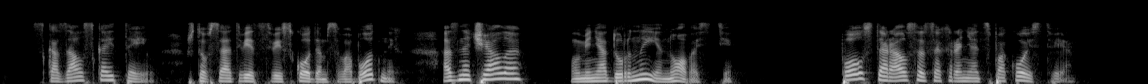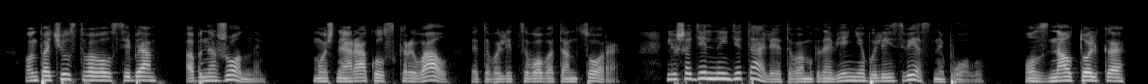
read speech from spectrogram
— сказал Скайтейл, что в соответствии с кодом свободных означало «у меня дурные новости». Пол старался сохранять спокойствие. Он почувствовал себя обнаженным. Мощный оракул скрывал этого лицевого танцора. Лишь отдельные детали этого мгновения были известны Полу. Он знал только,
